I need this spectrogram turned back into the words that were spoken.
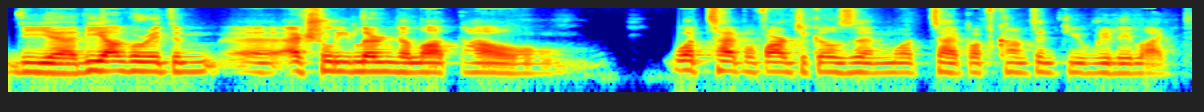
the uh, the algorithm uh, actually learned a lot how what type of articles and what type of content you really liked.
